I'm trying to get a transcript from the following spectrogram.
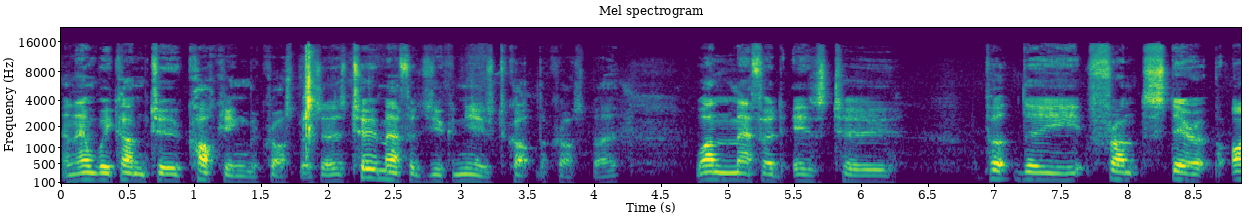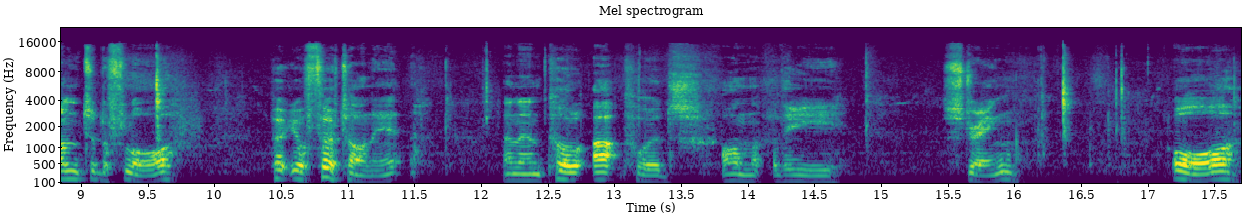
And then we come to cocking the crossbow. So there's two methods you can use to cock the crossbow. One method is to put the front stirrup onto the floor, put your foot on it, and then pull upwards on the string. Or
